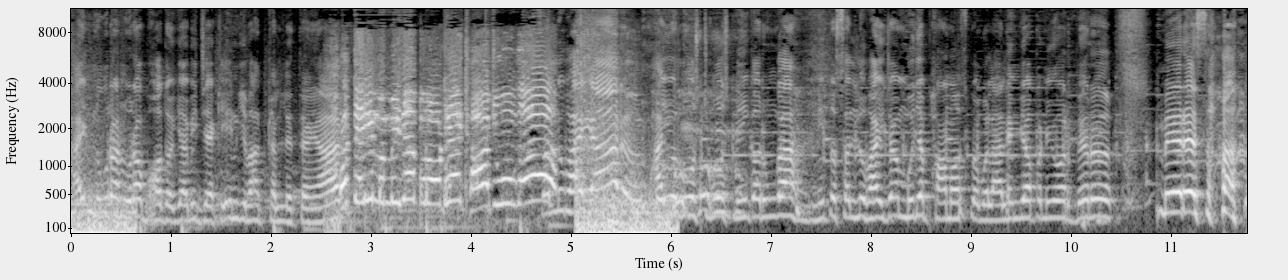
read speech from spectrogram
भाई नूरा नूरा बहुत हो गया अभी जैकलीन की बात कर लेते हैं यार। तेरी मम्मी ने परोठे खा जाऊँगा। सल्लू भाई यार भाई रोस्ट वोस्ट नहीं करूँगा। नहीं तो सल्लू भाई जब मुझे फार्म हाउस पे बुला लेंगे अपनी और फिर मेरे साथ।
